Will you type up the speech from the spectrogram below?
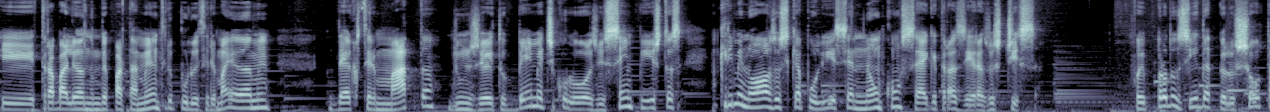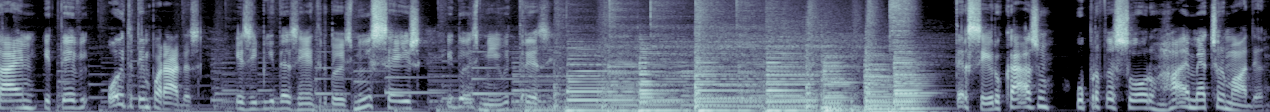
e trabalhando no departamento de polícia de Miami, Dexter mata, de um jeito bem meticuloso e sem pistas, criminosos que a polícia não consegue trazer à justiça. Foi produzida pelo Showtime e teve oito temporadas, exibidas entre 2006 e 2013. Terceiro caso, o professor How I Met Your Mother.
